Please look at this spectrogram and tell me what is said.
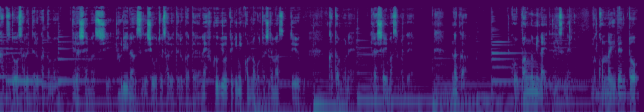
活動されてる方もいらっしゃいますしフリーランスで仕事されてる方やね副業的にこんなことしてますっていう方もねいらっしゃいますのでなんかこう番組内でですね、まあ、こんなイベント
